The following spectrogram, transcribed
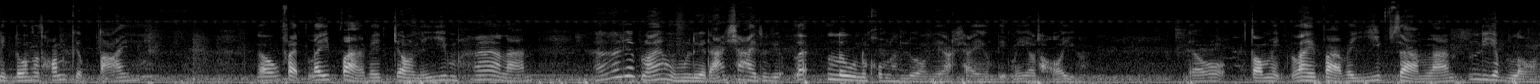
นิกโดนสะท้อนเกือบตาย แล้วแฟดไล่ป่าไปจอในยี่ห้าล้านแล้วเรียบร้อยผมเหลือดาร์กชายตัวเดียวและลูนคมทันลวงเนี่ยดาร์กชายยังติดไม่ยอท้ออยู่ แล้วตอมิกไล่ป่าไปยี่สามล้านเรียบร้อย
